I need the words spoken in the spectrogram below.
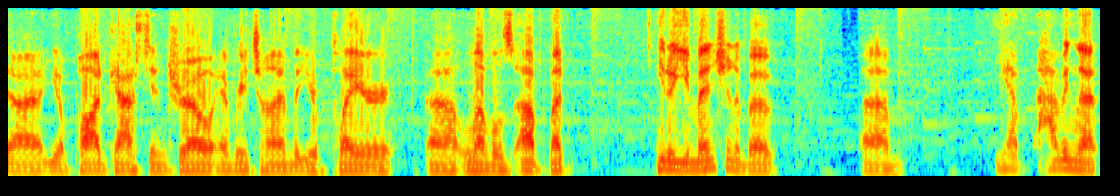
uh, you know podcast intro every time that your player uh, levels up. But you know you mentioned about um, yeah having that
